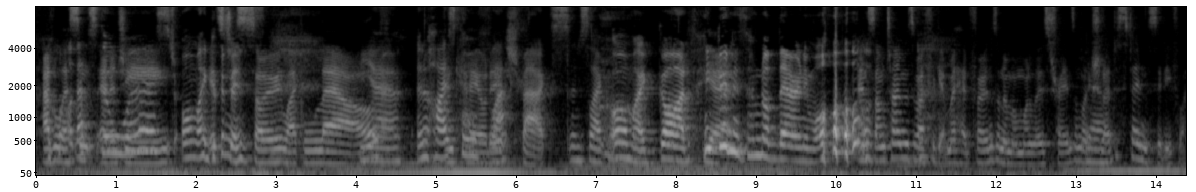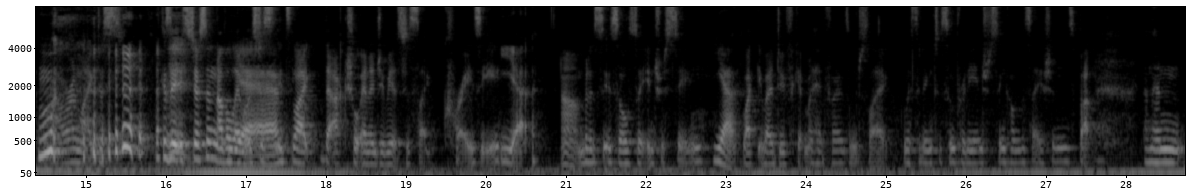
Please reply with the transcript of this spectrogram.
adolescence Uh-huh. Energy. worst. Oh my goodness It's just so like loud. Yeah, and high and school chaotic. flashbacks, and it's like, oh my god, thank Yeah. goodness I'm not there anymore. And sometimes if I forget my headphones and I'm on one of those trains, I'm like, Yeah. should I just stay in the city for like an hour and like just because it's just another level. It's just it's like the actual energy, but it's just like crazy. yeah, Um, but it's it's also interesting. yeah, Like if I do forget my headphones, I'm just like listening to some pretty interesting conversations. But and then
